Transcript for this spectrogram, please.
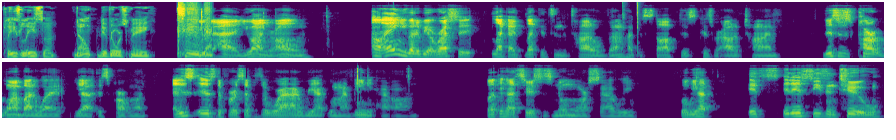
Please, Lisa, don't divorce me. Too Too bad. bad you on your own. Oh, and you're gonna be arrested like I like it's in the title, but I'm gonna have to stop this because we're out of time. This is part one, by the way. Yeah, it's part one. And this is the first episode where I react with my beanie hat on. Bucket Hat series is no more, sadly. But we have it's it is season two.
